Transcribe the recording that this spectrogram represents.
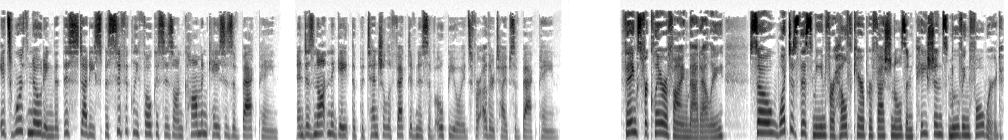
It's worth noting that this study specifically focuses on common cases of back pain and does not negate the potential effectiveness of opioids for other types of back pain. Thanks for clarifying that, Ellie. So, what does this mean for healthcare professionals and patients moving forward?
